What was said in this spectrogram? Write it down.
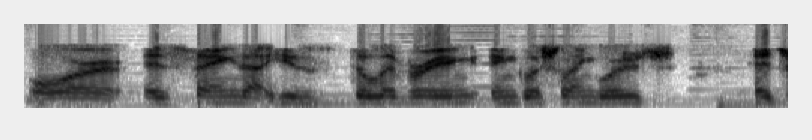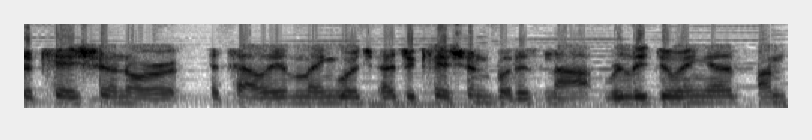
or is saying that he's delivering English language education or Italian language education, but is not really doing it on,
